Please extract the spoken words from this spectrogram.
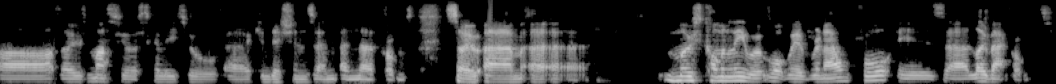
are those musculoskeletal uh, conditions and, and, nerve problems. So um, uh, uh, most commonly, what we're renowned for is low back problems,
